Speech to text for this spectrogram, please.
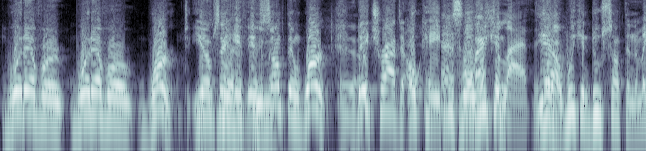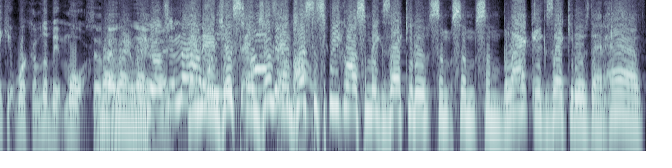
whatever whatever worked. You know what I'm saying? Yeah. If, if You mean- something worked, Yeah. they tried to okay, And well we can yeah, Yeah. we can do something to make it work a little bit more. So Right, right, right. You know what I'm saying? Nah, and, and just and just and just to speak on some executives, some some some black executives that have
